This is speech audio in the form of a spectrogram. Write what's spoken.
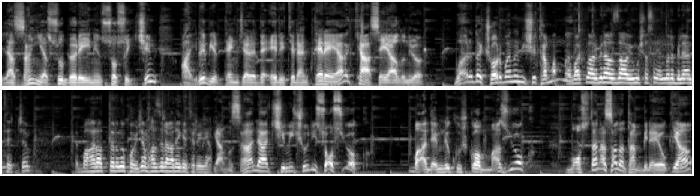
Lazanya su böreğinin sosu için ayrı bir tencerede eritilen tereyağı kaseye alınıyor. Bu arada çorbanın işi tamam mı? Kabaklar biraz daha yumuşasın onları blend edeceğim. Baharatlarını koyacağım, hazır hale getireceğim. Yalnız hala chimichurri sos yok. Bademli kuşkonmaz yok. Bostana salatan bile yok ya.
